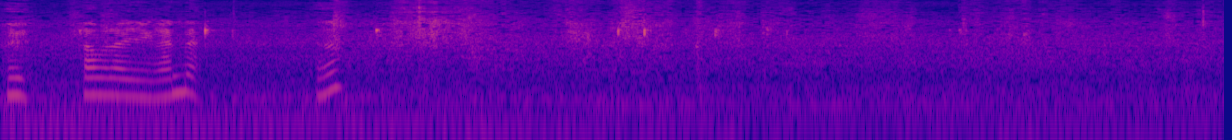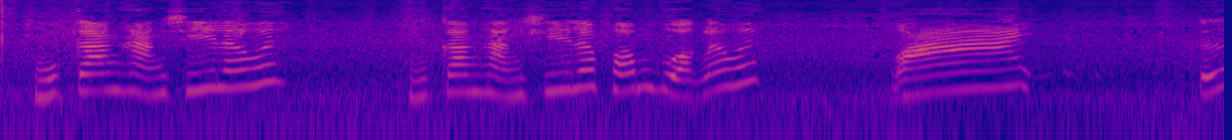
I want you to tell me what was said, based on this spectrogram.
เฮ้ย ทำอะไรอย่างนั้นน่ะหูกลางหางชี้แล้วเว้ยหูกลางหางชี้แล้วพร้อมบวกแล้วเว้ยวายตื้อ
